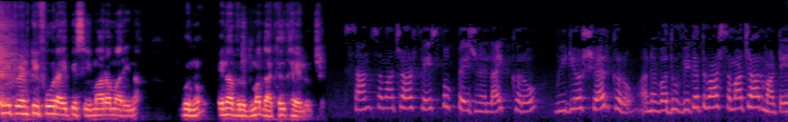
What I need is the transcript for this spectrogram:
થ્રી ટ્વેન્ટી ફોર આઈપીસી મારામારીના ગુનો એના વિરુદ્ધમાં દાખલ થયેલું છે. સાંજ સમાચાર ફેસબુક પેજને લાઇક કરો, વીડિયો શેર કરો અને વધુ વિગતવાર સમાચાર માટે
